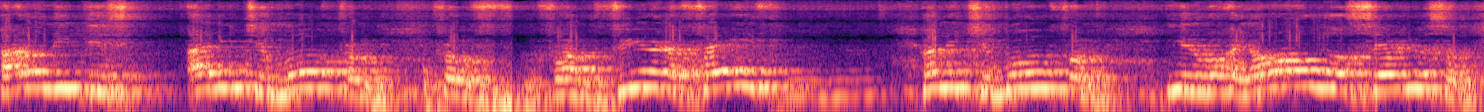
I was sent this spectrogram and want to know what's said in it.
I don't need this. I need to move from, from, from fear to faith. Mm-hmm. I need to move from, you know, in all those areas of,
